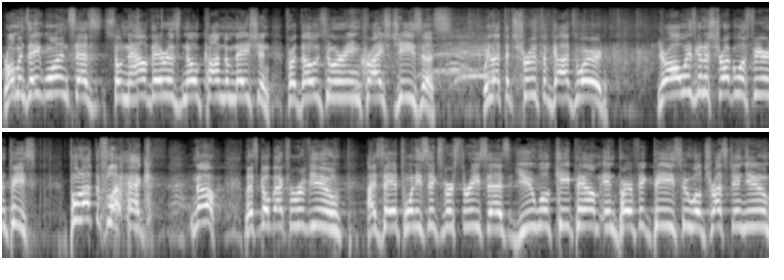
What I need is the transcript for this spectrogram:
Romans 8 1 says, So now there is no condemnation for those who are in Christ Jesus. We let the truth of God's word. You're always going to struggle with fear and peace. Pull out the flag. No, let's go back for review. Isaiah 26, verse 3 says, You will keep him in perfect peace who will trust in you,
